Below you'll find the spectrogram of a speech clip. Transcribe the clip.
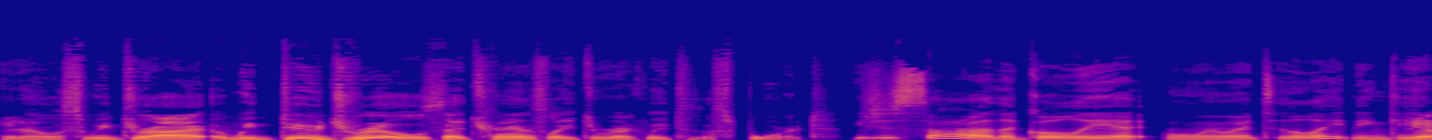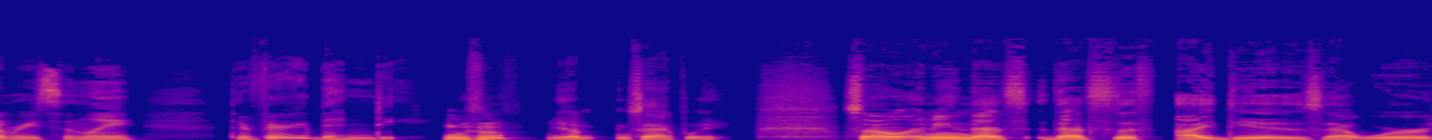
You know, so we dry, we do drills that translate directly to the sport. You just saw the goalie at, when we went to the Lightning game Yep. recently. They're very bendy. Mm-hmm. Yep, exactly. So, I mean, that's that's the idea is that we're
